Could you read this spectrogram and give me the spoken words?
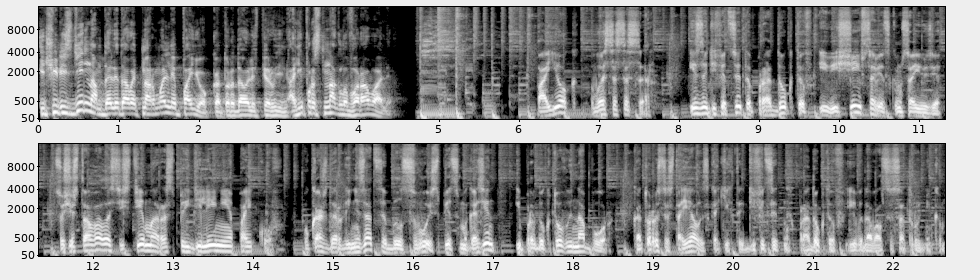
И через день нам дали давать нормальный паек, который давали в первый день. Они просто нагло воровали. Паек в СССР. Из-за дефицита продуктов и вещей в Советском Союзе существовала система распределения пайков. У каждой организации был свой спецмагазин и продуктовый набор, который состоял из каких-то дефицитных продуктов и выдавался сотрудникам.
